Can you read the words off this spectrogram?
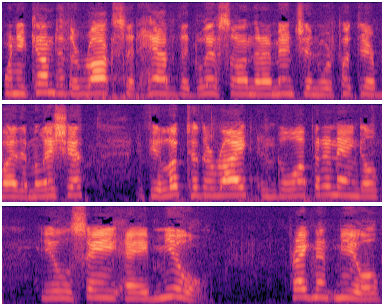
when you come to the rocks that have the glyphs on that I mentioned were put there by the militia, if you look to the right and go up at an angle, you'll see a mule, pregnant mule,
